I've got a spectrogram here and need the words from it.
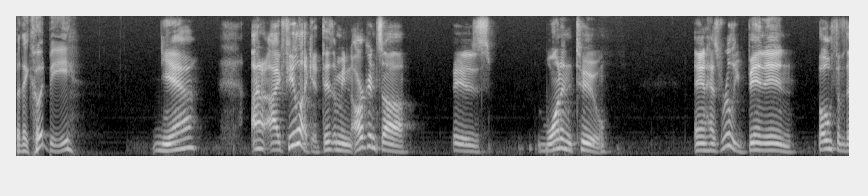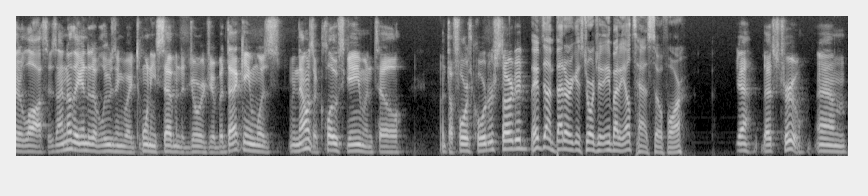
but they could be. Yeah, I I feel like it. This, I mean, Arkansas is one and two, and has really been in both of their losses. I know they ended up losing by 27 to Georgia, but that game was I mean that was a close game until the fourth quarter started. They've done better against Georgia than anybody else has so far. Yeah, that's true. Um,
